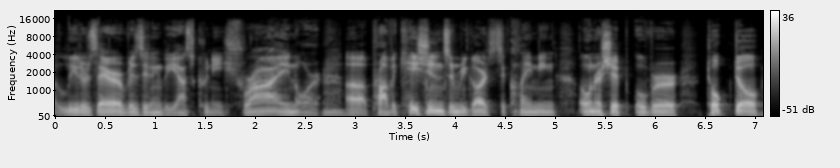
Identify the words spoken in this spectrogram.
leaders there visiting the Yasukuni shrine, or mm. uh, provocations in regards to claiming ownership over Dokdo.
